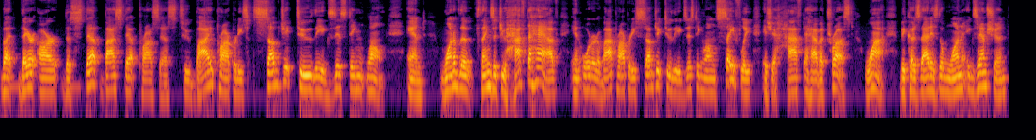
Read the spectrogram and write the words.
But there are the step by step process to buy properties subject to the existing loan. And one of the things that you have to have in order to buy property subject to the existing loan safely is you have to have a trust. Why? Because that is the one exemption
